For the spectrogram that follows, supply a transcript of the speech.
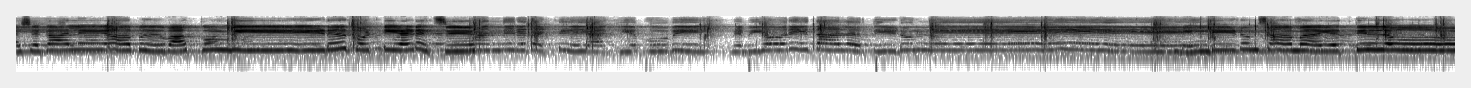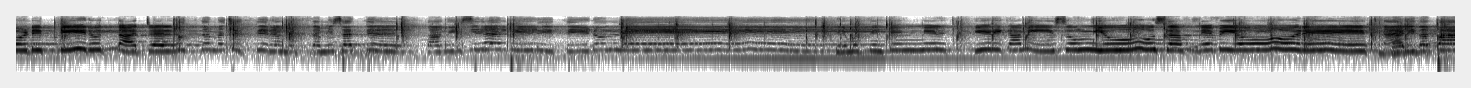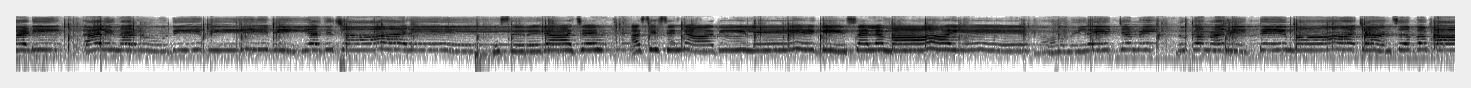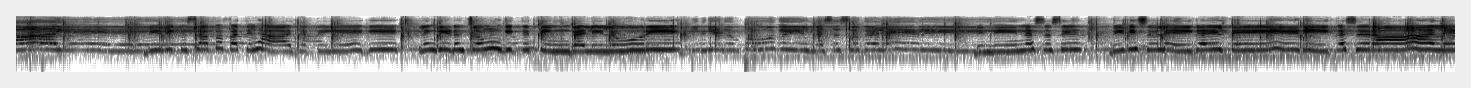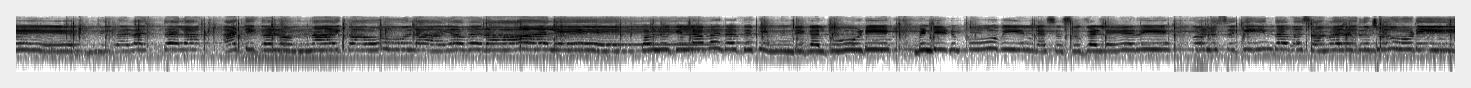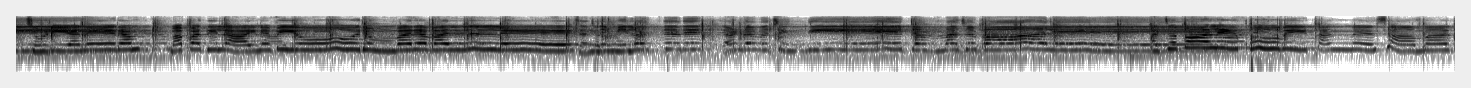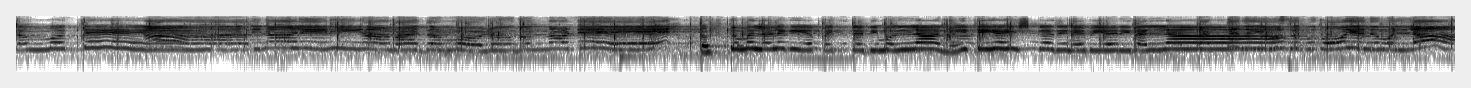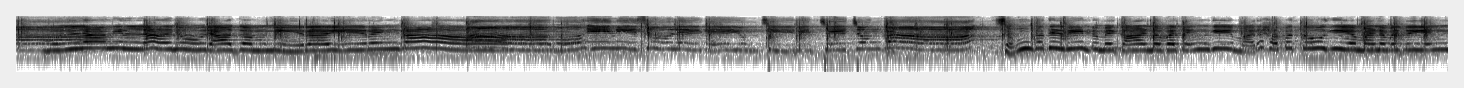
അശകാലേ ആപ് വാക്കും വീ. കൊട്ടിയടച്ച് മന്ദിര തട്ടുകയാക്കിയ പൂവേ നബിയോരെ തളർത്തിടുന്നേ. പിന്നീടും സമയത്തിൽ ഓടിത്തിരുത്താറ്റൽ. ഉത്തമ ചിത്തിരം ഉത്തമിസത്തിൽ കമിസില തിരുമുത്തിൻ പിന്നിൽ കിരി കമീസും യൂസഫ് നബിയോ മിസ്ർ രാജൻ അസിസിൻ നാദിയിലെ ഗീസലമായേ സബത്തിൽ ഹാജത്ത് ഏകി ലങ്കിടും ചൊങ്കിക്ക് തിങ്കളിലൂറി. ബിന്ദി നസസിൽ ബിവി സുലൈകയിൽ തേടി കസറാ. സൊഗസുകളേറി ചൂടി. ചുടിയ നേരം മപ്പതിലായി നബിയോ. தூகிய மனவது எங்க?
